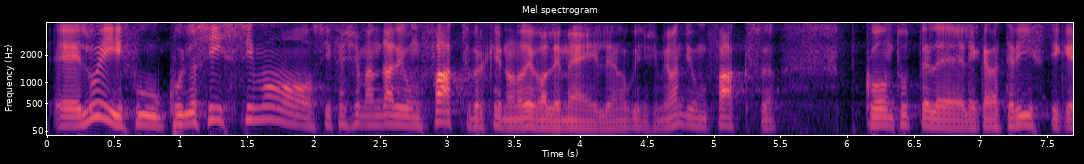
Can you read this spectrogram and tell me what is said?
E lui fu curiosissimo, si fece mandare un fax perché non aveva le mail, no? quindi mi mandi un fax con tutte le, le caratteristiche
